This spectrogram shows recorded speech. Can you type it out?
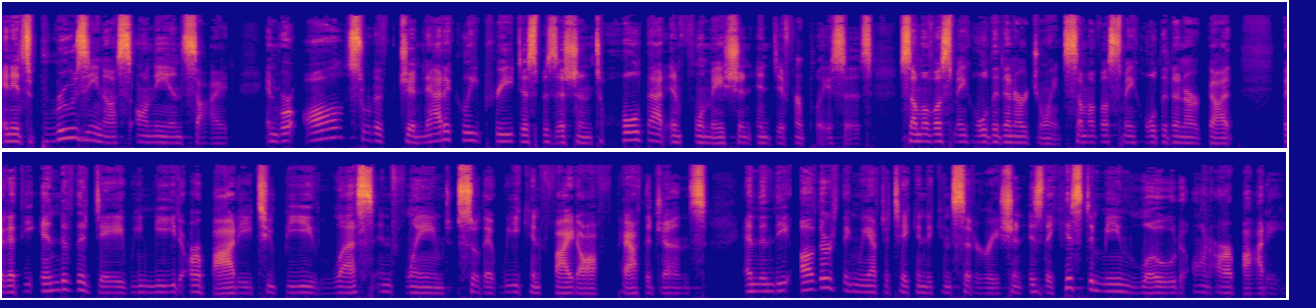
And it's bruising us on the inside. And we're all sort of genetically predispositioned to hold that inflammation in different places. Some of us may hold it in our joints, some of us may hold it in our gut. But at the end of the day, we need our body to be less inflamed so that we can fight off pathogens. And then the other thing we have to take into consideration is the histamine load on our body.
